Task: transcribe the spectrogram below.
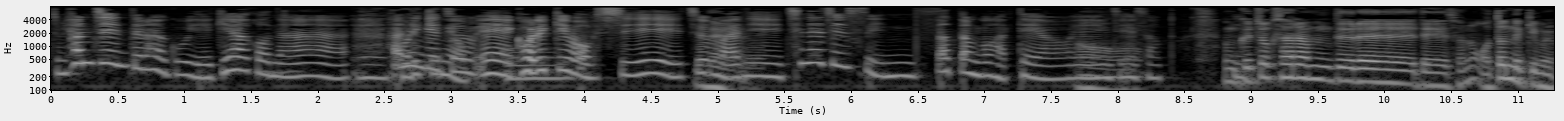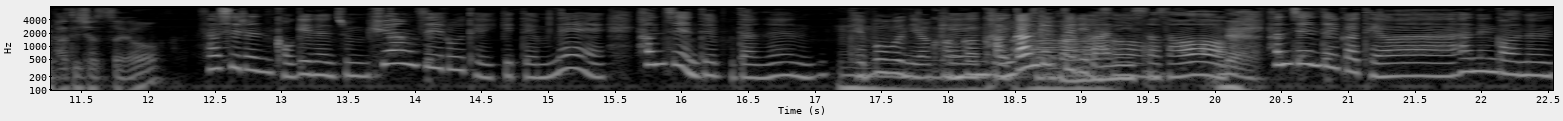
좀 현지인들하고 얘기하거나 네, 하는 게 좀 예, 거리낌 없이 좀 네. 많이 친해질 수 있었던 것 같아요 여행지에서. 어, 그럼 그쪽 사람들에 대해서는 어떤 느낌을 받으셨어요? 사실은 거기는 좀 휴양지로 돼 있기 때문에 현지인들보다는 음. 대부분 이렇게 관광객. 들이 많이 있어서 네. 현지인들과 대화하는 거는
